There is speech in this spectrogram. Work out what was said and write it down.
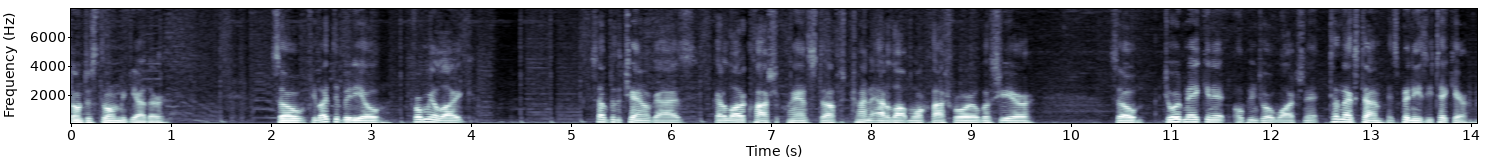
Don't just throw them together. So, if you liked the video, throw me a like. Sub to the channel, guys. Got a lot of Clash of Clans stuff. Trying to add a lot more Clash Royale this year. So, enjoyed making it. Hope you enjoyed watching it. Till next time, it's been easy. Take care.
